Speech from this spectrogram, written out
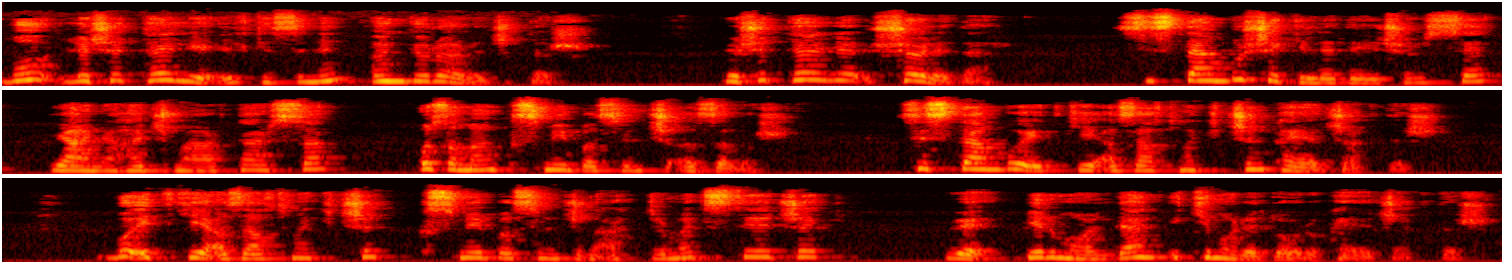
bu Le Chatelier ilkesinin öngörü aracıdır. Le Chatelier şöyle der. Sistem bu şekilde değişirse yani hacmi artarsa o zaman kısmi basınç azalır. Sistem bu etkiyi azaltmak için kayacaktır. Bu etkiyi azaltmak için kısmi basıncını arttırmak isteyecek ve 1 molden 2 mole doğru kayacaktır.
